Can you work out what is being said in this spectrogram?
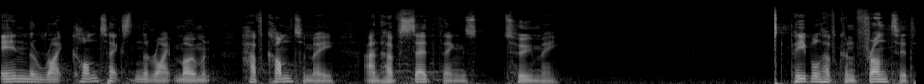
in the right context and the right moment, have come to me and have said things to me. People have confronted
